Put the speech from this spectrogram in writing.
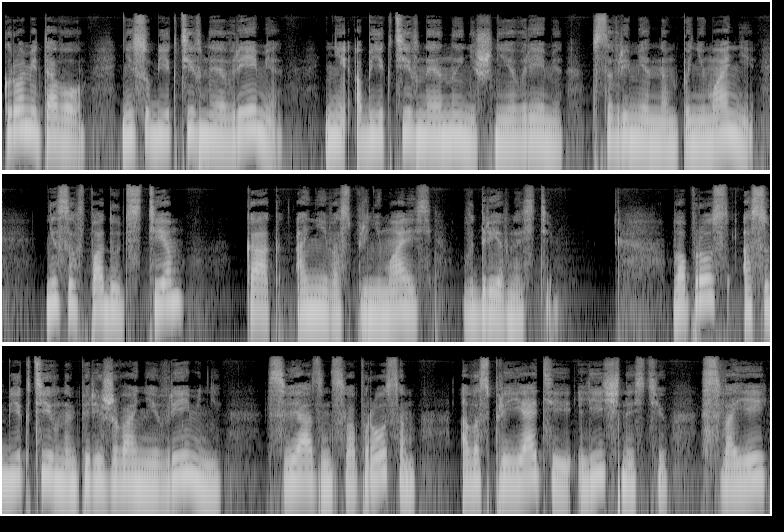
Кроме того, несубъективное время – ни объективное нынешнее время в современном понимании не совпадут с тем, как они воспринимались в древности. Вопрос о субъективном переживании времени связан с вопросом о восприятии личностью своей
